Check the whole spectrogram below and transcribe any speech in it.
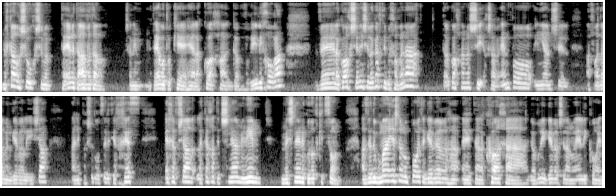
מחקר שוק שמתאר את האווטאר שאני מתאר אותו כהלקוח הגברי לכאורה ולקוח שני שלקחתי בכוונה את הלקוח הנשי. עכשיו אין פה עניין של הפרדה בין גבר לאישה, אני פשוט רוצה להתייחס איך אפשר לקחת את שני המינים משני נקודות קיצון. אז לדוגמה יש לנו פה את הגבר, את הלקוח הגברי, גבר שלנו אלי כהן,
